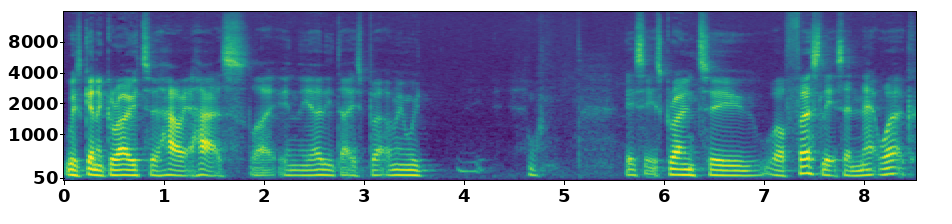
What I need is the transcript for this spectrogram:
was going to grow to how it has, like in the early days. But I mean, we it's, it's grown to well firstly it's a network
